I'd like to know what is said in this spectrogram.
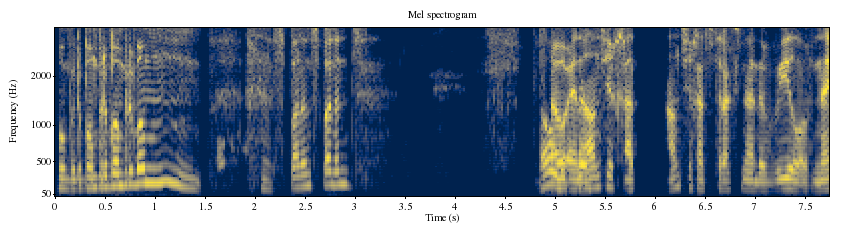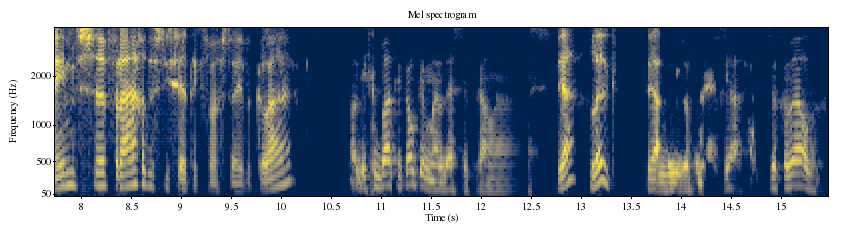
Bom, bom, bom, bom, bom. Spannend, spannend. Oh, oh en Hansje gaat, Hansje gaat straks naar de Wheel of Names uh, vragen, dus die zet ik vast even klaar. Oh, die gebruik ik ook in mijn lessen trouwens. Ja, leuk. Ja, Wheel of Names. ja dat is geweldig.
